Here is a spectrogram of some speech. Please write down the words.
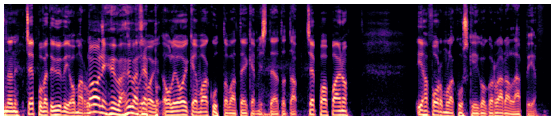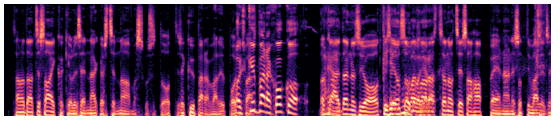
No niin. Seppo veti hyvin oman ruuan. No niin, hyvä, hyvä oli, Seppo. oli oikein vakuuttavaa tekemistä. Ja tota, Seppo paino ihan formulakuskiin koko radan läpi. Ja sanotaan, että se saikkakin oli sen näköistä sen naamassa, kun se otti se kypärän välillä pois päältä. kypärä koko... No käytännössä joo, otti se se jossain vaiheessa sanoi, että se ei saa happea enää, niin se otti välillä se.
